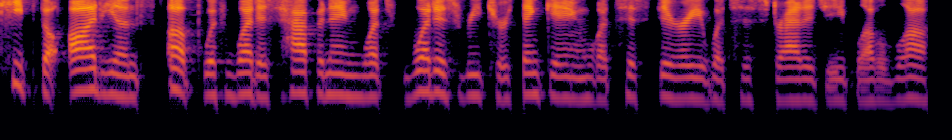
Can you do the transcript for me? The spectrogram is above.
keep the audience up with what is happening, what's what is Reacher thinking, what's his theory, what's his strategy, blah, blah, blah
